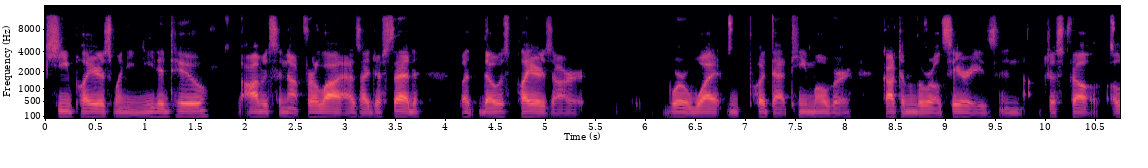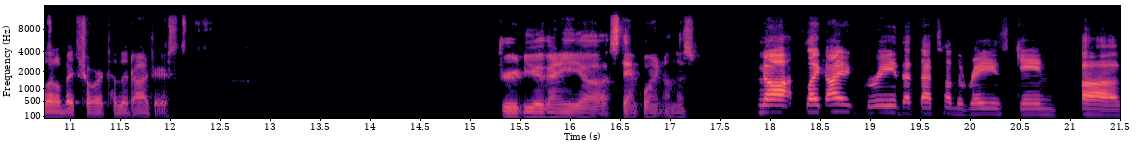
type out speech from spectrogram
key players when he needed to. Obviously, not for a lot, as I just said, but those players are were what put that team over got them the World Series and just fell a little bit short to the Dodgers. Drew, do you have any uh, standpoint on this? No, like I agree that that's how the Rays gain uh,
